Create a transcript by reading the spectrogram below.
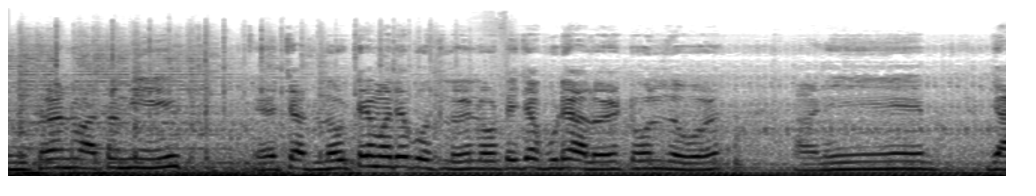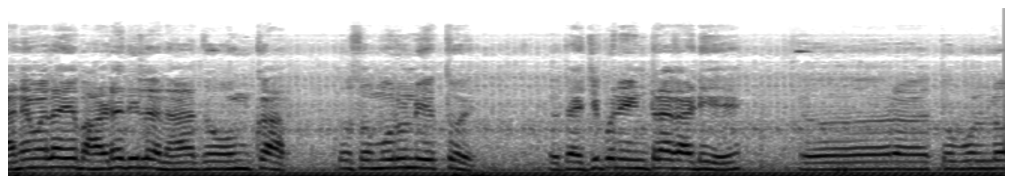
मित्रांनो आता मी याच्यात लोटेमध्ये पोचलो आहे लोटेच्या पुढे आलो आहे टोलजवळ. आणि ज्याने मला हे भाडं दिलं ना जो ओमकार तो समोरून येतोय. तर त्याची पण इंट्रा गाडी आहे. तर तो बोललो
